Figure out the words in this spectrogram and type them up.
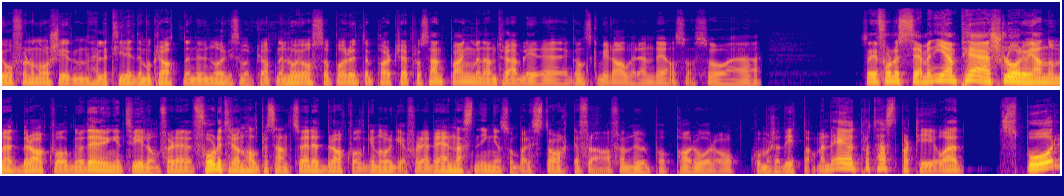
jo for noen år siden, eller tidligere Demokratene, nå Norgesdemokratene, lå jo også på rundt et par-tre prosentpoeng, men de tror jeg blir eh, ganske mye lavere enn det, altså. Så eh, så vi får nå se. Men IMP slår jo gjennom med et brakvalg nå, det er det jo ingen tvil om. For det, får du 3,5% så er det et brakvalg i Norge. For det, det er nesten ingen som bare starter fra, fra, null på et par år og kommer seg dit, da. Men det er jo et protestparti, og jeg spår,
